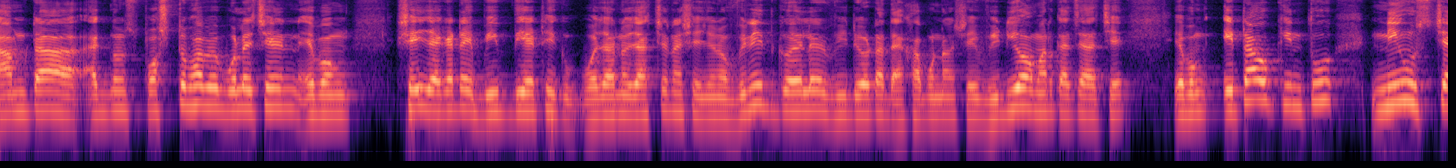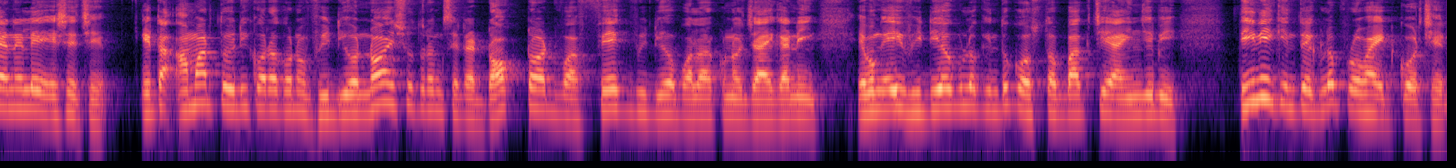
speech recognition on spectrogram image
নামটা একদম স্পষ্টভাবে বলেছেন এবং সেই জায়গাটায় বিপ দিয়ে ঠিক বোঝানো যাচ্ছে না, সেই জন্য বিনীত গোয়েলের ভিডিওটা দেখাবো না, সেই ভিডিও আমার কাছে আছে এবং এটাও কিন্তু নিউজ চ্যানেলে এসেছে। এটা আমার তৈরি করা কোনো ভিডিও নয়, সুতরাং সেটা ডক্টর বা ফেক ভিডিও বলার কোনো জায়গা নেই এবং এই ভিডিওগুলো কিন্তু কৌস্তব বাগচি আইনজীবী, তিনি কিন্তু এগুলো প্রোভাইড করছেন।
